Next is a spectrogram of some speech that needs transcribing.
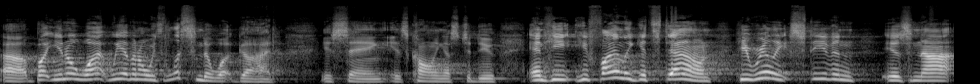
uh, But you know what? We haven't always listened to what God is saying, is calling us to do. And he, he finally gets down. He really, Stephen is not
